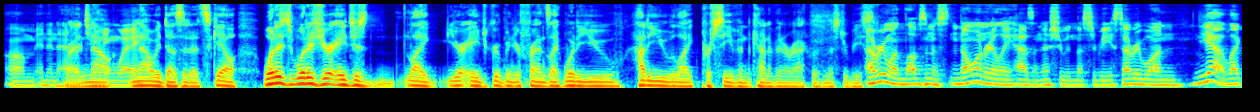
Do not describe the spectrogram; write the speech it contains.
um, in an right now, entertaining way. now he does it at scale. What is what is your ages like? Your age group and your friends like? What do you? How do you like perceive and kind of interact with Mr. Beast? Everyone loves Mis- No one really has an issue with Mr. Beast. Everyone, yeah, like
